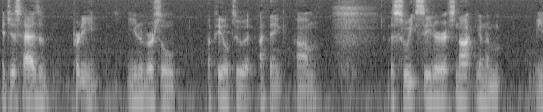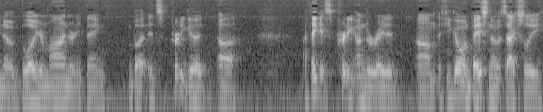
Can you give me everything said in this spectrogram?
it just has a pretty universal appeal to it, I think. Um, the sweet cedar, it's not gonna, you know, blow your mind or anything, but it's pretty good. Uh, I think it's pretty underrated. Um, if you go on Basenotes, actually,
